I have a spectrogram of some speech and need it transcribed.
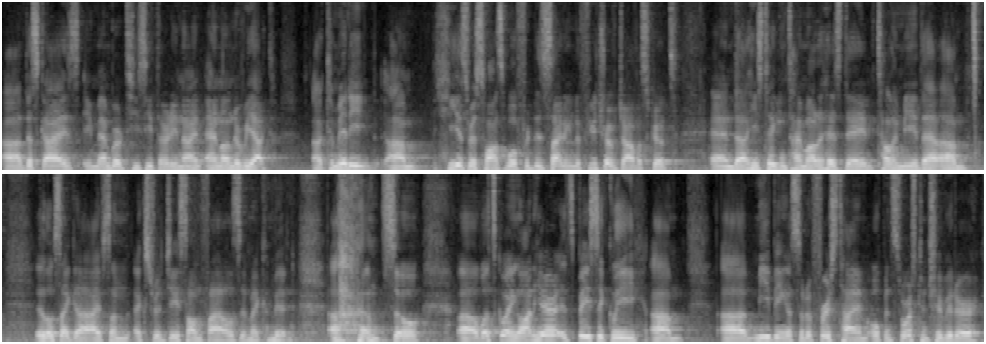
Uh, this guy is a member of TC39 and on the React uh, committee. Um, he is responsible for deciding the future of JavaScript, and uh, he's taking time out of his day telling me that um, it looks like uh, I have some extra JSON files in my commit. Um, so what's going on here? It's basically um, uh, me being a sort of first time open source contributor,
